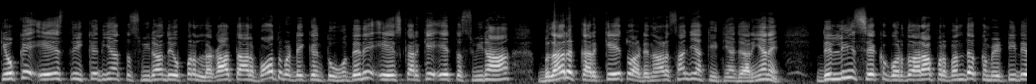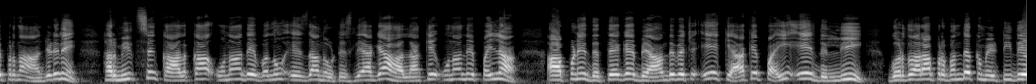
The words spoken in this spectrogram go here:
ਕਿਉਂਕਿ ਇਸ ਤਰੀਕੇ ਦੀਆਂ ਤਸਵੀਰਾਂ ਦੇ ਉੱਪਰ ਲਗਾਤਾਰ ਬਹੁਤ ਵੱਡੇ ਕਿੰਤੂ ਹੁੰਦੇ ਨੇ। ਇਸ ਕਰਕੇ ਇਹ ਤਸਵੀਰਾਂ ਬਲਰ ਕਰਕੇ ਤੁਹਾਡੇ ਨਾਲ ਸਾਂਝੀਆਂ ਕੀਤੀਆਂ ਜਾ ਰਹੀਆਂ ਨੇ। ਦਿੱਲੀ ਸਿੱਖ ਗੁਰਦੁਆਰਾ ਪ੍ਰਬੰਧਕ ਕਮੇਟੀ ਦੇ ਪ੍ਰਧਾਨ ਜਿਹੜੇ ਨੇ, ਹਰਮੀਤ ਸਿੰਘ ਕਾਲਕਾ, ਉਹਨਾਂ ਦੇ ਵੱਲੋਂ ਇਸ ਦਾ ਨੋਟਿਸ ਲਿਆ ਗਿਆ। ਹਾਲਾਂਕਿ ਉਹਨਾਂ ਨੇ ਪਹਿਲਾਂ ਆਪਣੇ ਦਿੱਤੇ ਗਏ ਬਿਆਨ ਦੇ ਵਿੱਚ ਇਹ ਕਿਹਾ ਕਿ ਭਾਈ, ਇਹ ਦਿੱਲੀ ਗੁਰਦੁਆਰਾ ਪ੍ਰਬੰਧਕ ਕਮੇਟੀ ਦੇ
